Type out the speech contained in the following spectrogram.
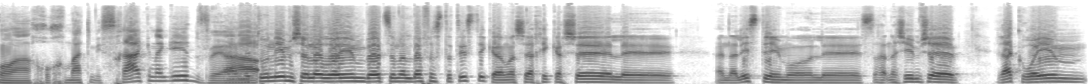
או החוכמת משחק נגיד, וה... הנתונים שלא רואים בעצם על דף הסטטיסטיקה, מה שהכי קשה לאנליסטים או לאנשים שרק רואים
